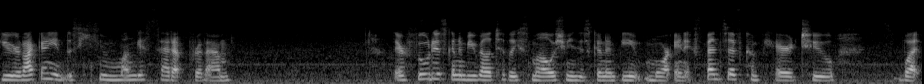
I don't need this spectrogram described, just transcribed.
You're not going to need this humongous setup for them. Their food is going to be relatively small, which means it's going to be more inexpensive compared to what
